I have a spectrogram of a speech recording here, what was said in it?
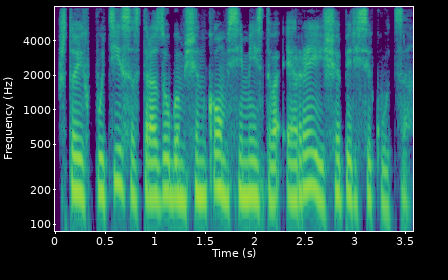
что их пути со острозубым щенком семейства Эре еще пересекутся.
